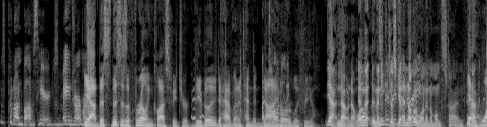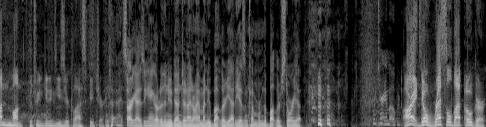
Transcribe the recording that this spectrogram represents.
just put on buffs here. Just mage armor. Yeah, this this is a thrilling class feature. The ability to have an attendant die totally- horribly for you. Yeah, no, no. Well, and, then, and then it's- you just get another regenerate. one in a month's time. Yeah, one month between getting to use your class feature. sorry guys, you can't go to the new dungeon. I don't have my new butler yet. He hasn't come from the butler store yet. Return him open. All right, go wrestle that ogre.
